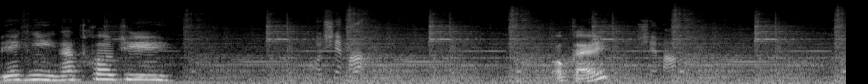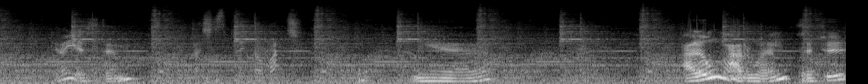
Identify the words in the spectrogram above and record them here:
Biegnij, nadchodzi. O, siema. Okej, Siema. ja jestem. Da się sprintować? Nie. Ale umarłem. Znaczy,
